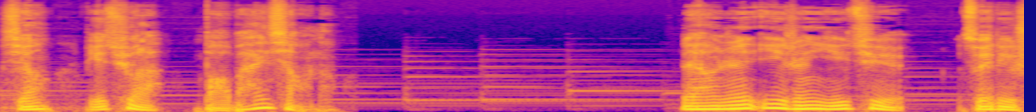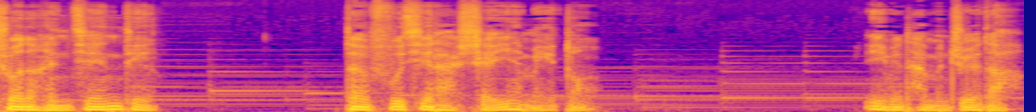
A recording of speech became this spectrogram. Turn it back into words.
行，别去了，宝宝还小呢。”两人一人一句，嘴里说的很坚定，但夫妻俩谁也没动，因为他们知道。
